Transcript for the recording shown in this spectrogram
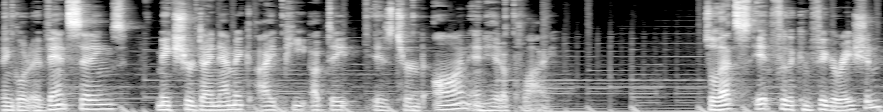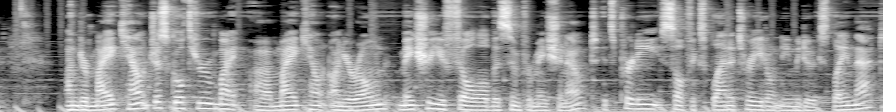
Then go to advanced settings. make sure dynamic IP update is turned on and hit apply. So that's it for the configuration. Under my account, just go through my, uh, my account on your own. Make sure you fill all this information out. It's pretty self-explanatory. You don't need me to explain that.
